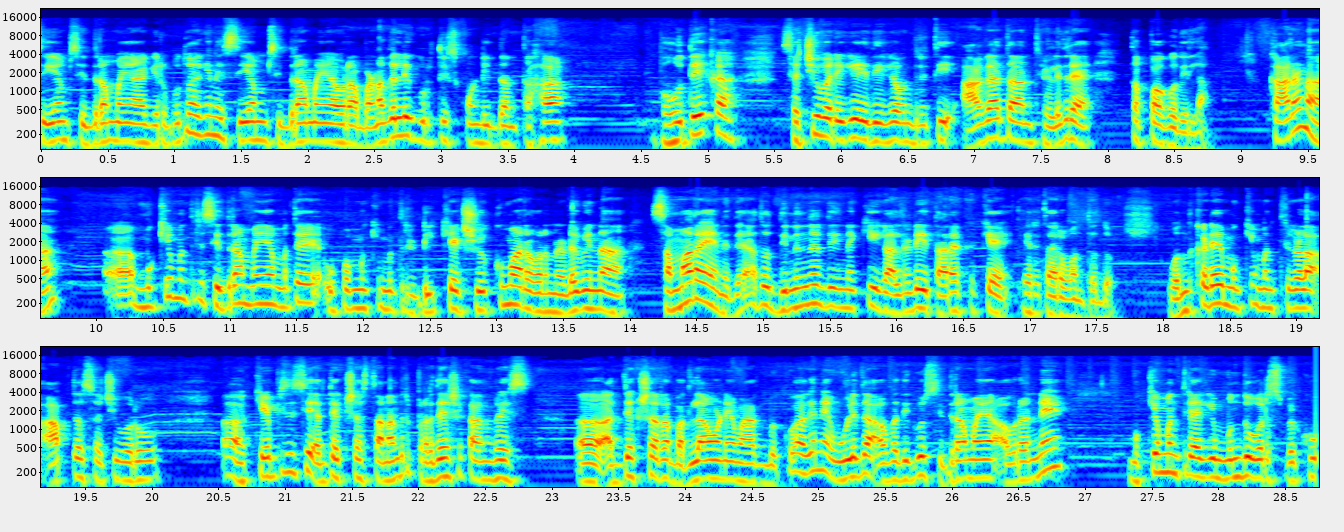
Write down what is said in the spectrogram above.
ಸಿ ಎಂ ಸಿದ್ದರಾಮಯ್ಯ ಆಗಿರ್ಬೋದು, ಹಾಗೆಯೇ ಸಿ ಎಂ ಸಿದ್ದರಾಮಯ್ಯ ಅವರ ಬಣದಲ್ಲಿ ಗುರುತಿಸಿಕೊಂಡಿದ್ದಂತಹ ಬಹುತೇಕ ಸಚಿವರಿಗೆ ಇದೀಗ ಒಂದು ರೀತಿ ಆಘಾತ ಅಂತ ಹೇಳಿದರೆ ತಪ್ಪಾಗೋದಿಲ್ಲ. ಕಾರಣ ಮುಖ್ಯಮಂತ್ರಿ ಸಿದ್ದರಾಮಯ್ಯ ಮತ್ತು ಉಪಮುಖ್ಯಮಂತ್ರಿ ಡಿ ಕೆ ಶಿವಕುಮಾರ್ ಅವರ ನಡುವಿನ ಸಮರ ಏನಿದೆ, ಅದು ದಿನದಿಂದ ದಿನಕ್ಕೆ ಈಗ ಆಲ್ರೆಡಿ ತಾರಕಕ್ಕೆ ಏರ್ತಾ ಇರುವಂಥದ್ದು. ಒಂದು ಕಡೆ ಮುಖ್ಯಮಂತ್ರಿಗಳ ಆಪ್ತ ಸಚಿವರು ಕೆ ಪಿ ಸಿ ಸಿ ಅಧ್ಯಕ್ಷ ಸ್ಥಾನ ಅಂದರೆ ಪ್ರದೇಶ ಕಾಂಗ್ರೆಸ್ ಅಧ್ಯಕ್ಷರ ಬದಲಾವಣೆ ಆಗಬೇಕು. ಹಾಗೆಯೇ ಉಳಿದ ಅವಧಿಗೂ ಸಿದ್ದರಾಮಯ್ಯ ಅವರನ್ನೇ ಮುಖ್ಯಮಂತ್ರಿಯಾಗಿ ಮುಂದುವರಿಸಬೇಕು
